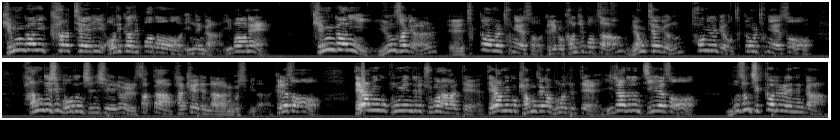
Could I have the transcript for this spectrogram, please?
김건희 카르텔이 어디까지 뻗어 있는가 이번에 김건희 윤석열 예, 특검을 통해서 그리고 건지법상 명태균 통일교 특검을 통해서 반드시 모든 진실을 싹 다 밝혀야 된다라는 것입니다. 그래서 대한민국 국민들이 죽어나갈 때, 대한민국 경제가 무너질 때, 이 자들은 뒤에서 무슨 짓거리를 했는가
